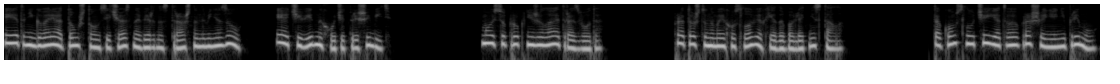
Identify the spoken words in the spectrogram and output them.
И это не говоря о том, что он сейчас, наверное, страшно на меня зол и, очевидно, хочет пришибить. Мой супруг не желает развода. Про то, что на моих условиях, я добавлять не стала. В таком случае я твое прошение не приму.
